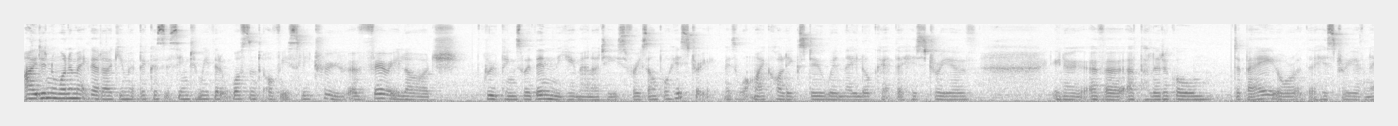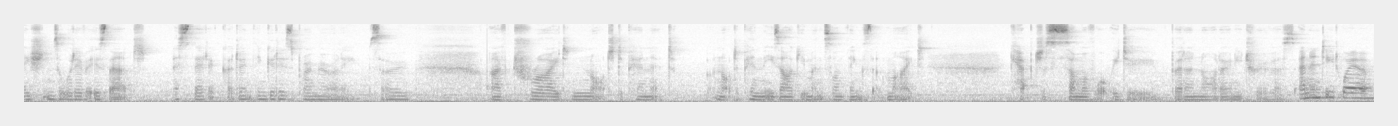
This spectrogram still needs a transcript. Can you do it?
I didn't want to make that argument because it seemed to me that it wasn't obviously true. A very large groupings within the humanities, for example, history is what my colleagues do when they look at the history of, you know, of a, a political debate or the history of nations or whatever. Is that aesthetic? I don't think it is primarily. So I've tried not to pin it, not to pin these arguments on things that might capture some of what we do, but are not only true of us. And indeed, where,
